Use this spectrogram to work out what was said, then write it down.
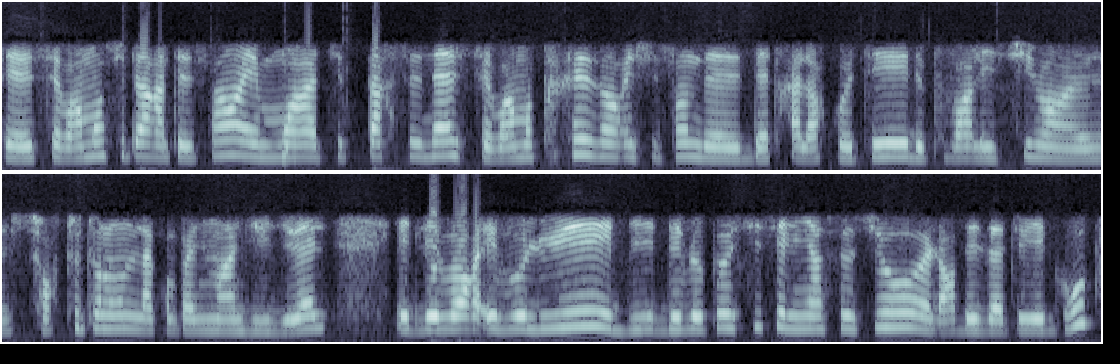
c'est vraiment super intéressant et moi, à titre personnel, c'est vraiment très enrichissant de d'être à leur côté, de pouvoir les suivre euh, sur tout au long de l'accompagnement individuel et de les voir évoluer et développer aussi ces liens sociaux euh, lors des ateliers de groupe.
